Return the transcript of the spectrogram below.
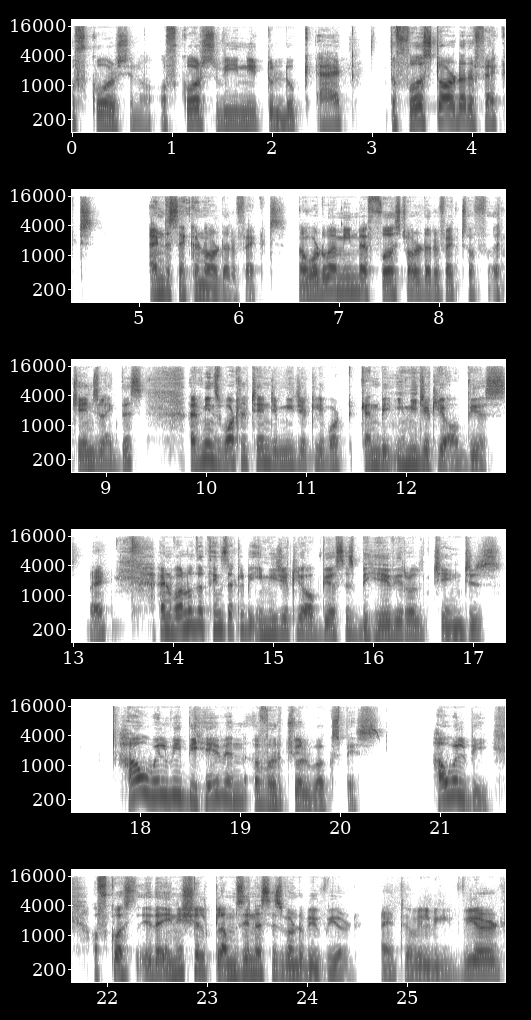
of course you know of course we need to look at the first order effects and the second order effects. Now, what do I mean by first order effects of a change like this? That means what will change immediately, what can be immediately obvious, right? And one of the things that will be immediately obvious is behavioral changes. How will we behave in a virtual workspace? How will we? Of course, the initial clumsiness is going to be weird, right? So we'll be weird.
